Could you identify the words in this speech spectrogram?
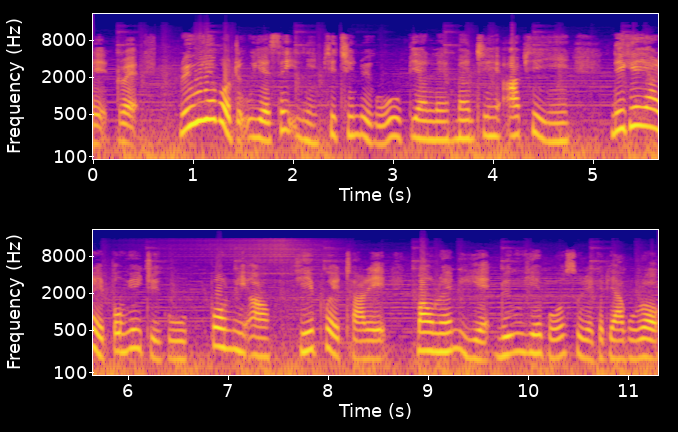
တဲ့အတွက်ရေဦးရဲဘော်တူရဲ့စိတ်အလင်ဖြစ်ချင်းတွေကိုပြန်လည်မှန်ချင်းအားဖြည့်ရင်နေခဲ့ရတဲ့ပုံရိပ်တွေကိုပေါ်လွင်အောင်ရေးဖွဲ့ထားတဲ့မောင်လွန်းနီရဲ့ရေဦးရဲဘော်ဆိုတဲ့ကြပြကိုတော့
